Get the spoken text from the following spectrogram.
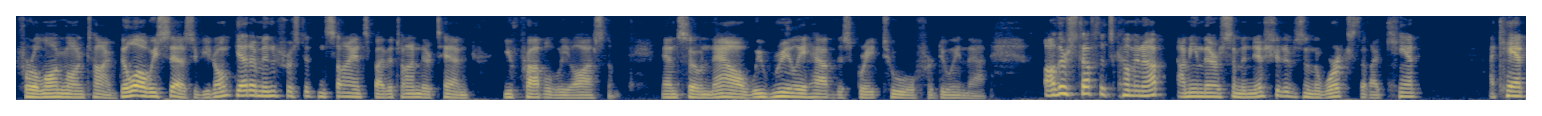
for a long, long time. Bill always says if you don't get them interested in science by the time they're 10, you've probably lost them. And so now we really have this great tool for doing that. Other stuff that's coming up, I mean, there are some initiatives in the works that I can't I can't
